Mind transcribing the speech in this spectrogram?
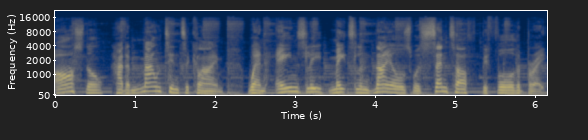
Arsenal had a mountain to climb when Ainsley Maitland Niles was sent off before the break.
